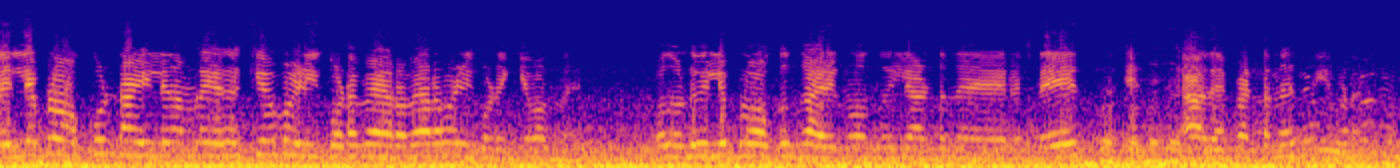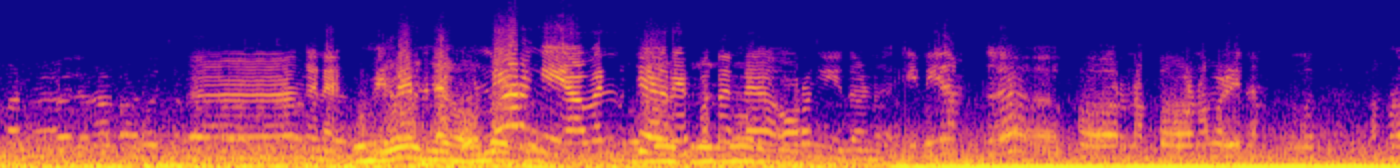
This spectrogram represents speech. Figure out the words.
വലിയ ബ്ലോക്ക് ഉണ്ടായില്ല. നമ്മൾ ഏതൊക്കെയോ വഴി കൂടെ വേറെ വേറെ വഴി കൂടെയൊക്കെ വന്നേ. അപ്പൊ അതുകൊണ്ട് വലിയ ബ്ലോക്കും കാര്യങ്ങളൊന്നും ഇല്ലാണ്ട് നേരത്തെ അതെ പെട്ടെന്ന് എത്തി ഇവിടെ. അങ്ങനെ. പിന്നെ? ഉണ്ണി ഇറങ്ങി അവൻ കേറിയപ്പോ തന്നെ ഉറങ്ങിയതാണ്. ഇനി നമുക്ക് പോണ പോണ വഴി നമുക്ക് നമ്മൾ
